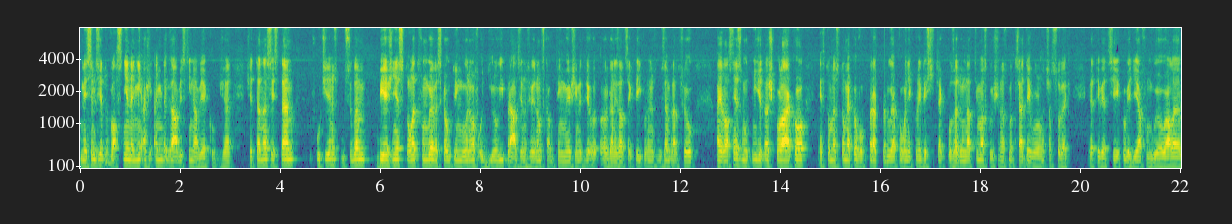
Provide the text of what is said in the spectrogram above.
myslím si, že to vlastně není až ani tak závislý na věku, že, že tenhle systém v určitým způsobem běžně 100 let funguje ve scoutingu nebo v oddílové práci, no jenom scoutingu je všechny ty organizace, které podobným způsobem pracují a je vlastně smutný, že ta škola jako je v tomhle tom jako opravdu jako o několik desítek pozadu nad těma zkušenostmi třeba těch volnočasovek, kde ty věci jako vědí a fungují, ale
